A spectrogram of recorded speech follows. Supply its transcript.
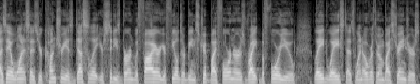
Isaiah 1, it says, Your country is desolate, your cities burned with fire, your fields are being stripped by foreigners right before you, laid waste as when overthrown by strangers.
